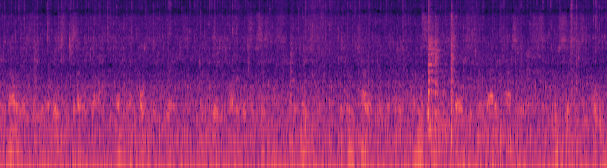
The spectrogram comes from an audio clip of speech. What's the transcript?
but nowadays they live a mostly settled life, depending on cultivated grains for the greater part of their subsistence. But nature, they herd cattle for a living, and this image of themselves as nomadic pastoralists persists in culture.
